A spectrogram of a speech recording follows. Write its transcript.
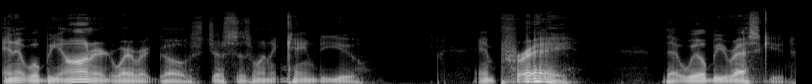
and it will be honored wherever it goes, just as when it came to you. And pray that we'll be rescued."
